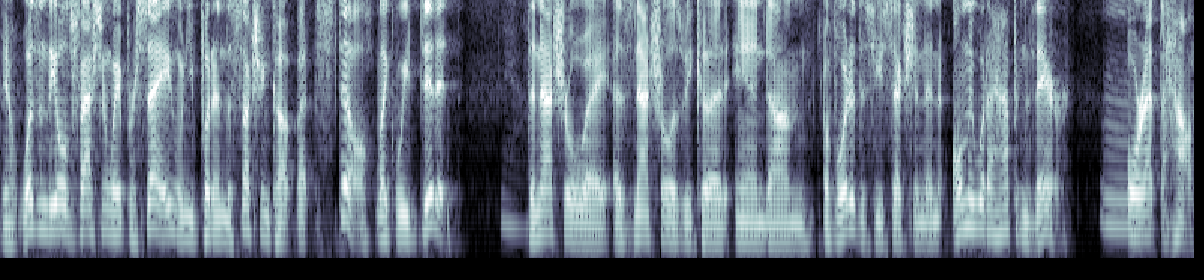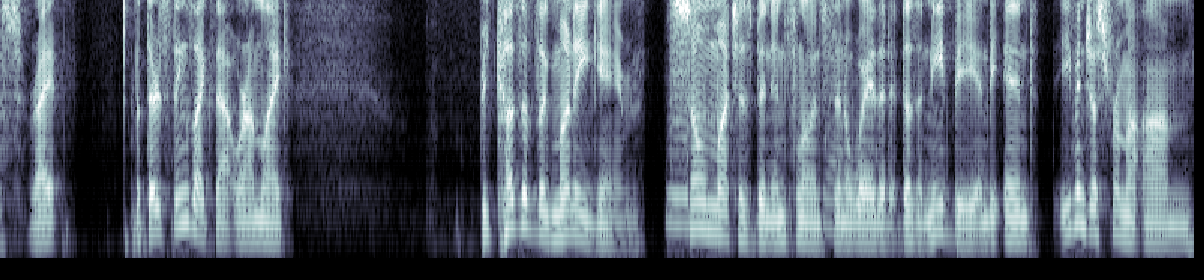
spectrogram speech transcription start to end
You know, it wasn't the old-fashioned way per se when you put in the suction cup, but still, like we did it the natural way, as natural as we could, and um, avoided the C-section, and only would have happened there or at the house, right? But there's things like that where I'm like, because of the money game, so much has been influenced in a way that it doesn't need be, and be, and even just from a um,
